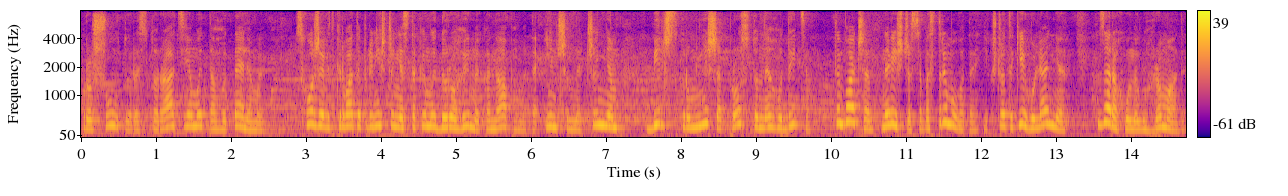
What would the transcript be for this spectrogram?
прошуто, рестораціями та готелями. Схоже, відкривати приміщення з такими дорогими канапами та іншим начинням більш скромніше просто не годиться. Тим паче, навіщо себе стримувати, якщо такі гуляння за рахунок громади?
